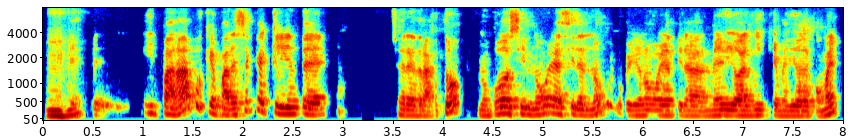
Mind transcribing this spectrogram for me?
Este, y para, porque parece que el cliente se retractó. No puedo decir, no voy a decir el nombre porque yo no voy a tirar al medio a alguien que me dio de comer.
